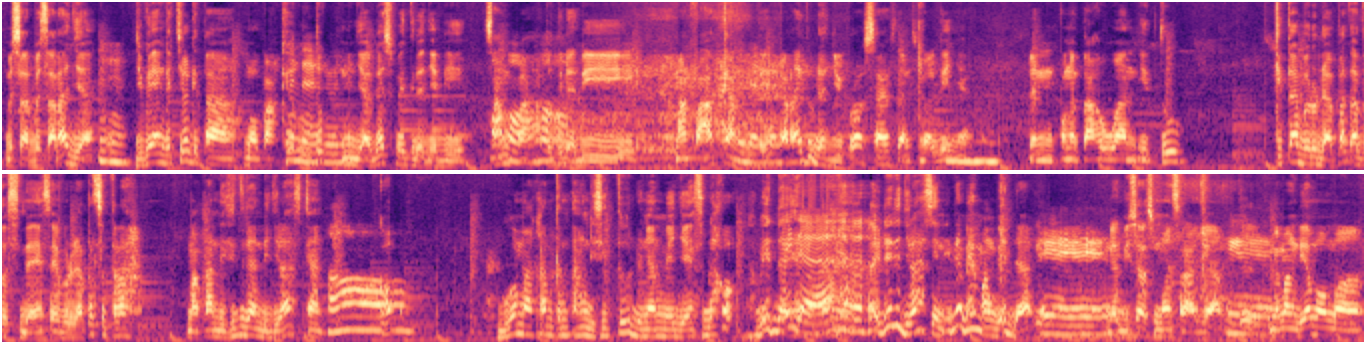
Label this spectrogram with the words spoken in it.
besar-besar aja. Mm-mm. Juga yang kecil kita mau pakai Benar, untuk benar. menjaga supaya tidak jadi sampah oh, atau oh. tidak dimanfaatkan Benar, gitu ya. Karena itu udah diproses dan sebagainya. Mm. Dan pengetahuan itu kita baru dapat atau setidaknya saya baru dapat setelah makan di situ dan dijelaskan. Oh. Kok gue makan kentang di situ dengan meja yang sebelah kok beda, ya Beda. kentangnya? Tapi dia dijelasin ini memang beda. Gitu. Iya, iya, iya. Nggak bisa semua seragam. Itu iya. memang dia mau me-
